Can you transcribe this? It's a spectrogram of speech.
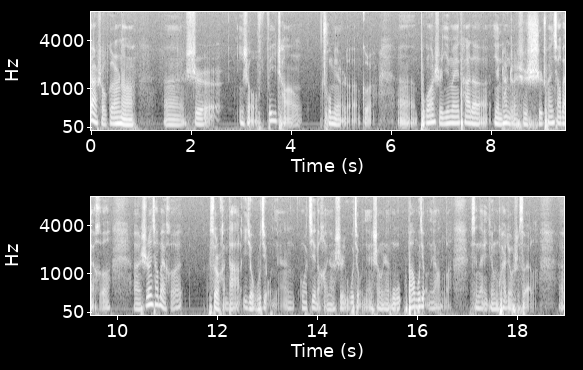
第二首歌呢，嗯，是一首非常出名的歌，呃，不光是因为它的演唱者是石川小百合，呃，石川小百合岁数很大了，一九五九年，我记得好像是五九年生人，五八五九的样子吧，现在已经快六十岁了，呃，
